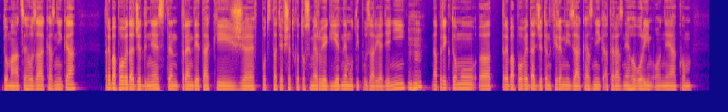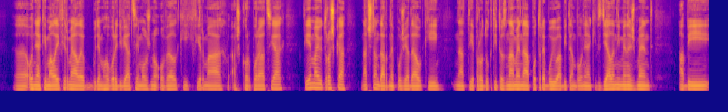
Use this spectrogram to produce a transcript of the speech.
domáceho zákazníka. Treba povedať, že dnes ten trend je taký, že v podstate všetko to smeruje k jednému typu zariadení. Mm-hmm. Napriek tomu uh, treba povedať, že ten firemný zákazník, a teraz nehovorím o nejakom uh, o nejakej malej firme, ale budem hovoriť viacej možno o veľkých firmách až korporáciách, tie majú troška nadštandardné požiadavky na tie produkty. To znamená, potrebujú, aby tam bol nejaký vzdialený manažment, aby,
